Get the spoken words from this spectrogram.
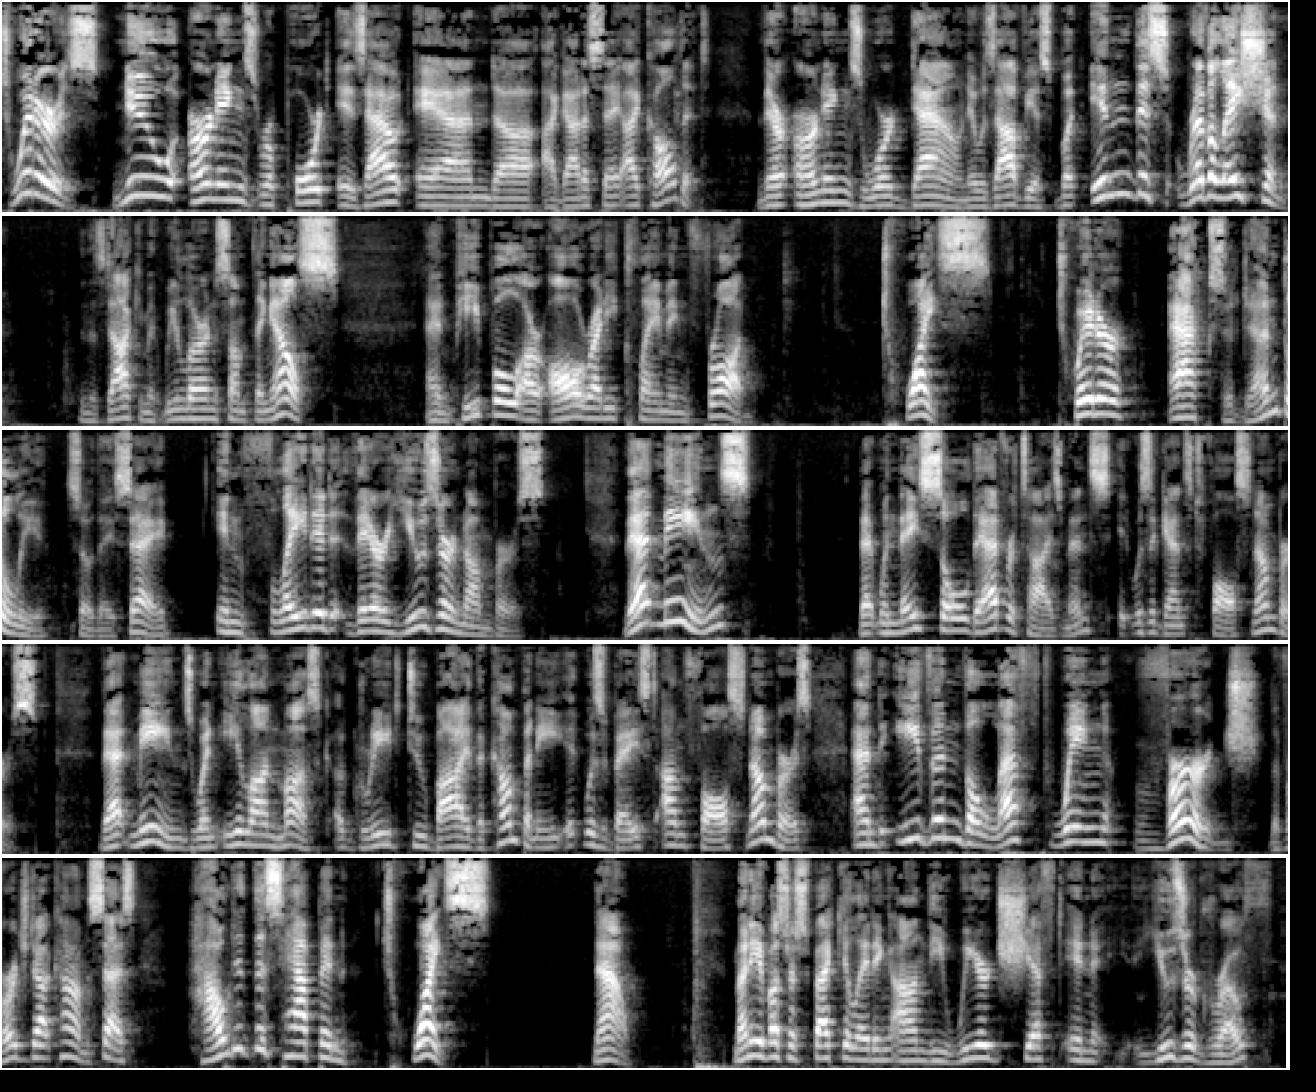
Twitter's new earnings report is out, and uh, I gotta say, I called it. Their earnings were down. It was obvious. But in this revelation, in this document, we learned something else. And people are already claiming fraud. Twice, Twitter accidentally, so they say, inflated their user numbers. That means that when they sold advertisements, it was against false numbers. That means when Elon Musk agreed to buy the company, it was based on false numbers. And even the left wing Verge, the Verge.com says, how did this happen twice? Now, many of us are speculating on the weird shift in user growth.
